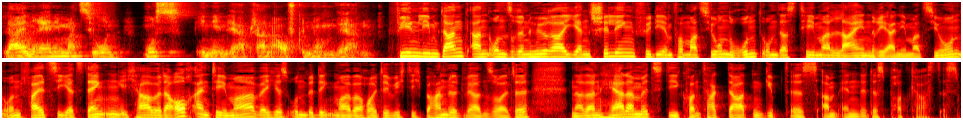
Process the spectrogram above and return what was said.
Laienreanimation muss in den Lehrplan aufgenommen werden. Vielen lieben Dank an unseren Hörer Jens Schilling für die Informationen rund um das Thema Laienreanimation. Und falls Sie jetzt denken, ich habe da auch ein Thema, welches unbedingt mal bei heute wichtig behandelt werden sollte, na dann her damit. Die Kontaktdaten gibt es am Ende des Podcastes.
